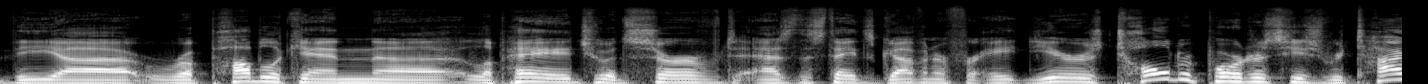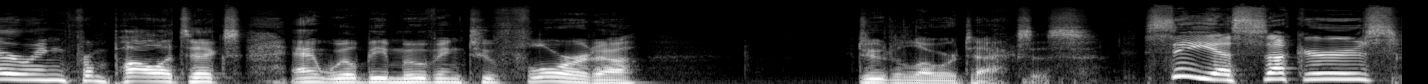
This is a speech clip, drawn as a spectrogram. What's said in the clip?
The uh, Republican uh, LePage, who had served as the state's governor for eight years, told reporters he's retiring from politics and will be moving to Florida due to lower taxes. See ya, suckers.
